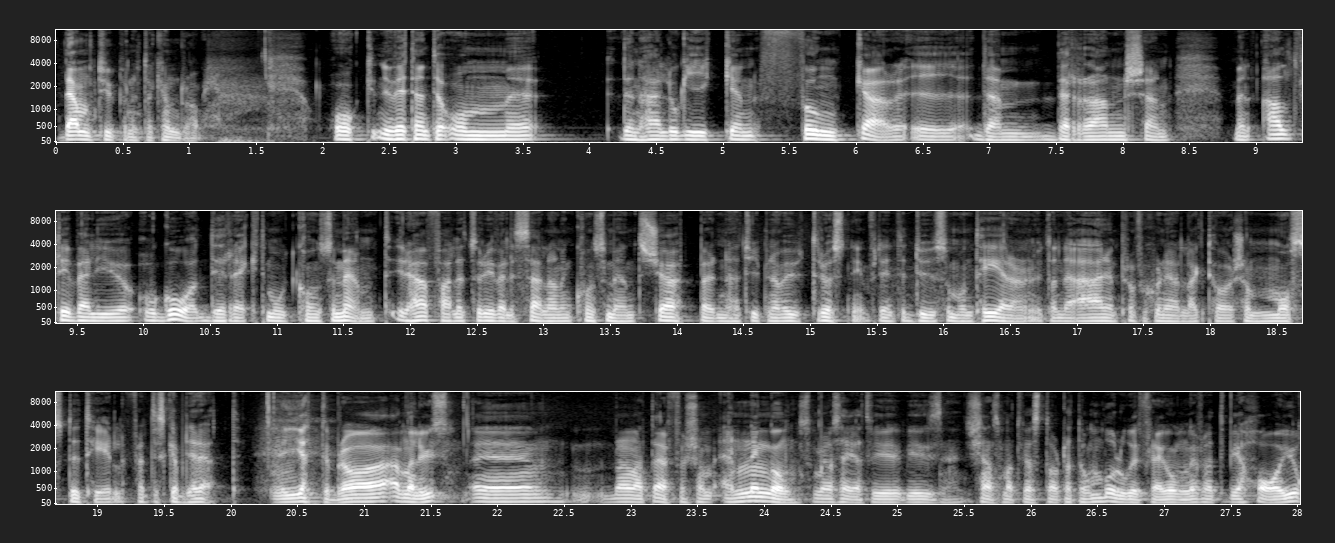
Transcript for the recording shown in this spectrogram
Den typen av kunder har vi. Och nu vet jag inte om den här logiken funkar i den branschen. Men allt fler väljer ju att gå direkt mot konsument. I det här fallet så är det väldigt sällan en konsument köper den här typen av utrustning. För det är inte du som monterar den utan det är en professionell aktör som måste till för att det ska bli rätt. En jättebra analys. Eh, bland annat därför som än en gång som jag säger att vi, vi känns som att vi har startat om bolaget flera gånger för att vi har ju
